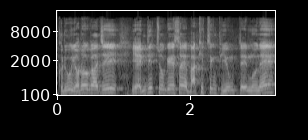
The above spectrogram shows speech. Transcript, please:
그리고 여러 가지 이 MD 쪽에서의 마케팅 비용 때문에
